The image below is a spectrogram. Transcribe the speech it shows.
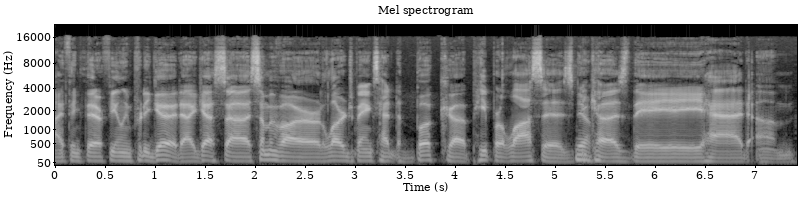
I think they're feeling pretty good. I guess uh, some of our large banks had to book uh, paper losses Yeah. because they had, um,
